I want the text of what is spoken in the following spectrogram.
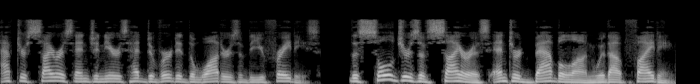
after Cyrus' engineers had diverted the waters of the Euphrates, "...the soldiers of Cyrus entered Babylon without fighting."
